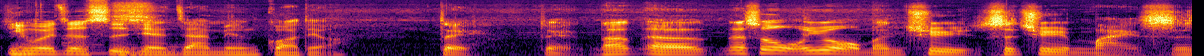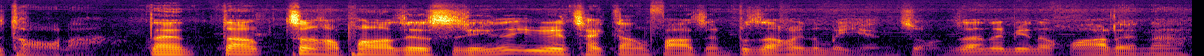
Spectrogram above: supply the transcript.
因为这事件在那边挂掉，对对，那呃那时候我因为我们去是去买石头啦，但到正好碰到这个事件，因为因为才刚发生，不知道会那么严重。你知道那边的华人啊，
